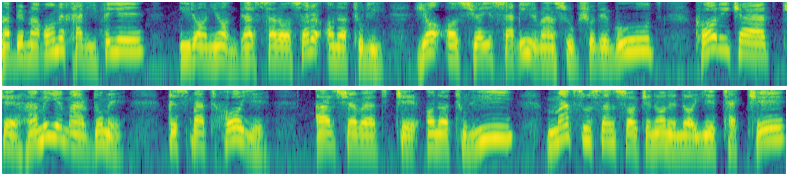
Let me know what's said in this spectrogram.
و به مقام خلیفه ایرانیان در سراسر آناتولی یا آسیای صغیر منصوب شده بود کاری کرد که همه مردم قسمتهای عرض شود که آناتولی مخصوصا ساکنان نایه تکه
